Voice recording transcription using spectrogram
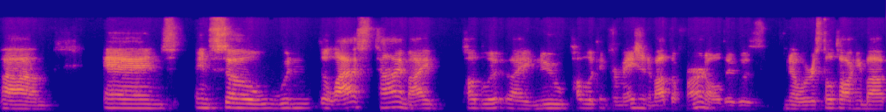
Um, and and so when the last time I public I knew public information about the Fernald, it was you know we were still talking about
